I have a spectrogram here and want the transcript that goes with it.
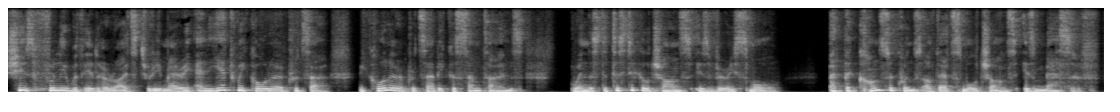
she's fully within her rights to remarry, and yet we call her a prutza. We call her a prutza because sometimes when the statistical chance is very small, but the consequence of that small chance is massive,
